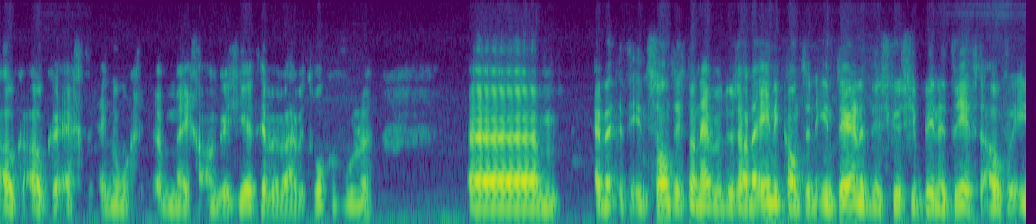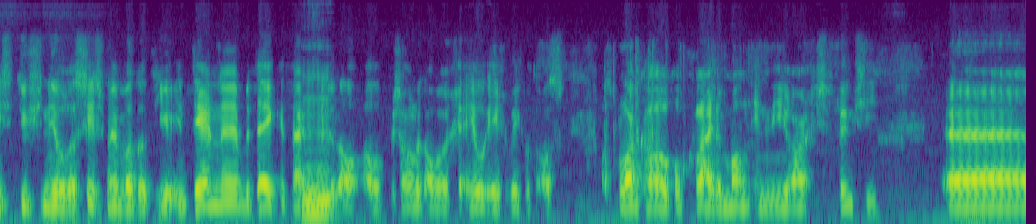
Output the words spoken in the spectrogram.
ook, ook echt enorm mee geëngageerd hebben, wij betrokken voelen. Ehm En het interessante is, dan hebben we dus aan de ene kant een interne discussie binnen Drift over institutioneel racisme en wat dat hier intern uh, betekent. Nou, ik vind mhm. het al, al persoonlijk al heel ingewikkeld als, als blanke, hoogopgeleide man in een hiërarchische functie. Uh,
